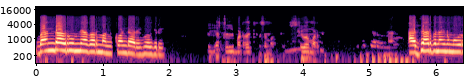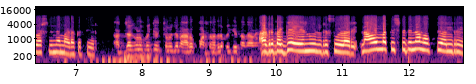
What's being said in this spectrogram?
ಬಂದ ಅವ್ರ ರೂಮ್ನ್ಯಾಗ ಅವ್ರ ಮನ್ಕೊಂಡಾರಿ ಹೋಗ್ರಿ. ಎಷ್ಟು ಇಲ್ಲಿ ಮಠದಾಗ ಕೆಲಸ ಮಾಡ್ತೀವಿ ಸೇವೆ ಮಾಡ್ತೀವಿ ಅಜ್ಜಾರ್ ಬಂದಾಗ ಮೂರ್ ವರ್ಷದಿಂದ ಮಾಡಕತ್ತೀವ್ರಿ. ಅಜ್ಜಗಳ ಬಗ್ಗೆ ಕೆಲವು ಜನ ಆರೋಪ ಮಾಡ್ತಾರೆ ಅದ್ರ ಬಗ್ಗೆ ನಾವ್ ಅದ್ರ ಬಗ್ಗೆ ಏನು ಇಲ್ರಿ ಸುಳ್ಳಾರಿ. ನಾವು ಮತ್ ಇಷ್ಟ ದಿನ ಹೋಗ್ತೀವಲ್ರಿ.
